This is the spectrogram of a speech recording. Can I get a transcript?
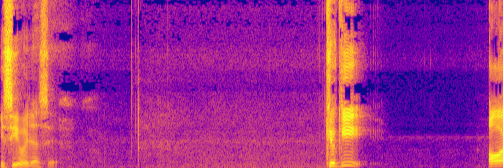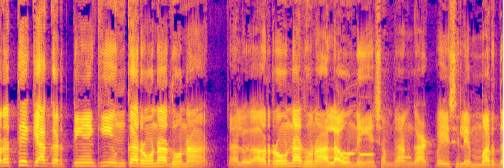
इसी वजह से। क्योंकि औरतें क्या करती हैं कि उनका रोना धोना चालू, और रोना धोना अलाउ नहीं है शमशान घाट पे, इसलिए मर्द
